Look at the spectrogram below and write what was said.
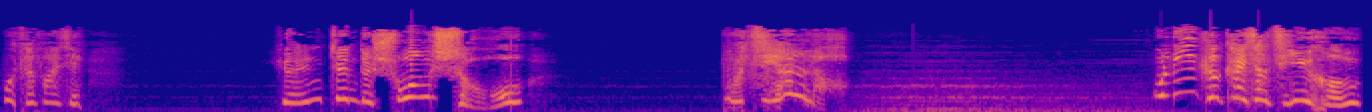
我才发现袁振的双手不见了。我立刻看向秦玉恒，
